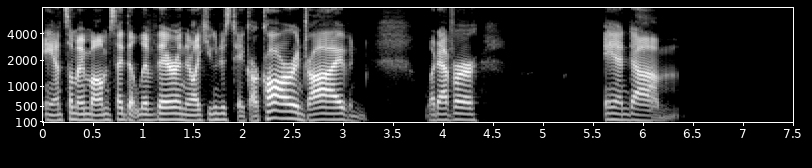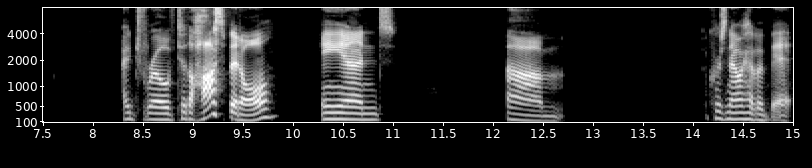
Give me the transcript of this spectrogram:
aunts on my mom's side that live there and they're like, you can just take our car and drive and whatever. And um I drove to the hospital and um of course now I have a bit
